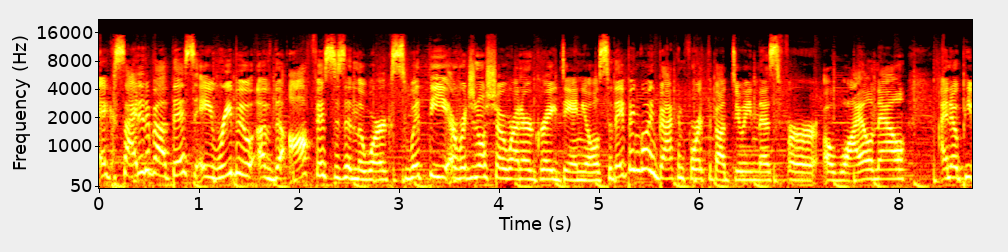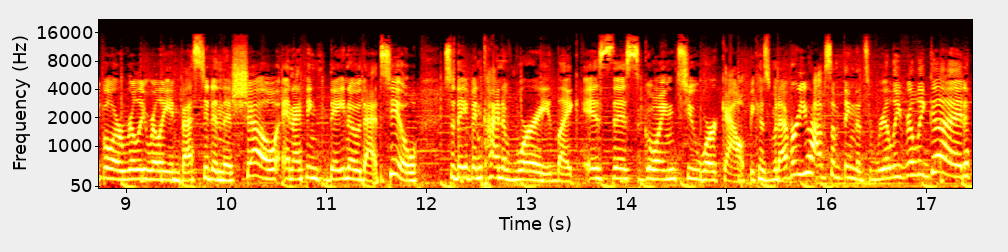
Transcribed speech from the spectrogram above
excited about this, a reboot of The Office is in the works with the original showrunner Greg Daniels. So they've been going back and forth about doing this for a while now. I know people are really, really invested in this show, and I think they know that too. So they've been kind of worried like, is this going to work out? Because whenever you have something that's really, really good,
